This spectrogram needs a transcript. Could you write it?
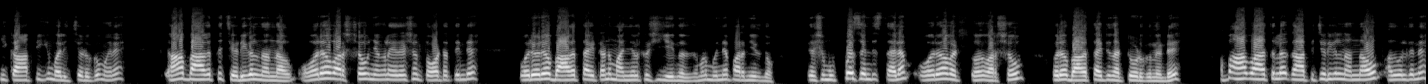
ഈ കാപ്പിക്കും വലിച്ചെടുക്കും. അങ്ങനെ ആ ഭാഗത്തെ ചെടികൾ നന്നാവും. ഓരോ വർഷവും ഞങ്ങൾ ഏകദേശം തോട്ടത്തിന്റെ ഓരോരോ ഭാഗത്തായിട്ടാണ് മഞ്ഞൾ കൃഷി ചെയ്യുന്നത്. നമ്മൾ മുന്നേ പറഞ്ഞിരുന്നു. ഏകദേശം മുപ്പത് സെന്റ് സ്ഥലം ഓരോ വർഷവും ഓരോ ഭാഗത്തായിട്ട് നട്ടു കൊടുക്കുന്നുണ്ട്. അപ്പൊ ആ ഭാഗത്തുള്ള കാപ്പിച്ചെടികൾ നന്നാവും. അതുപോലെ തന്നെ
